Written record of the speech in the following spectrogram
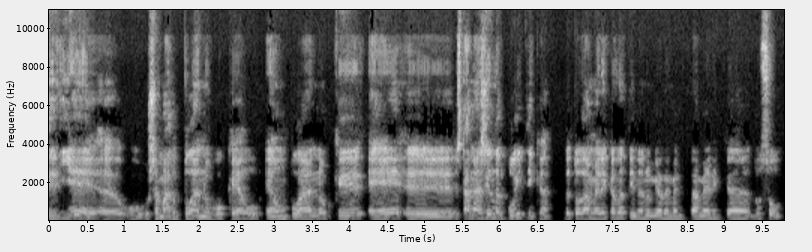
e é uh, o, o, chamado Plano Bukele, é um plano que é, uh, está na agenda política de toda a América Latina, nomeadamente da América do Sul.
